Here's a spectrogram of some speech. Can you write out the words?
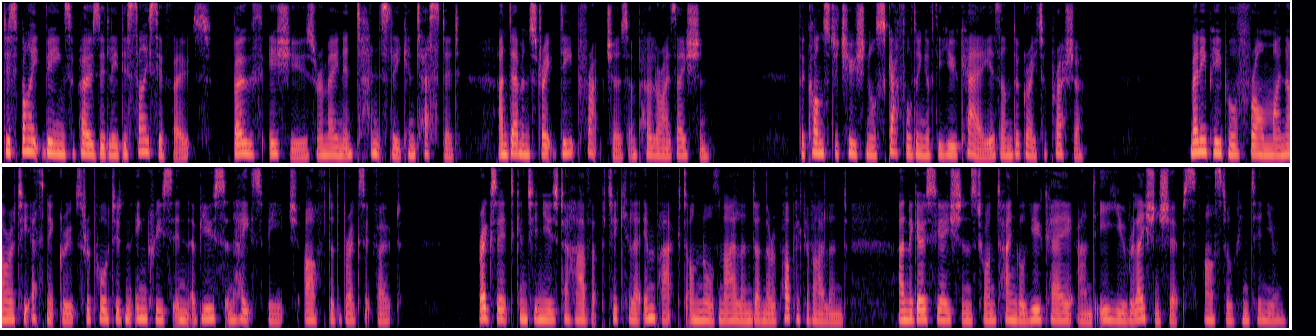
Despite being supposedly decisive votes, both issues remain intensely contested and demonstrate deep fractures and polarisation. The constitutional scaffolding of the UK is under greater pressure. Many people from minority ethnic groups reported an increase in abuse and hate speech after the Brexit vote. Brexit continues to have a particular impact on Northern Ireland and the Republic of Ireland, and negotiations to untangle UK and EU relationships are still continuing.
